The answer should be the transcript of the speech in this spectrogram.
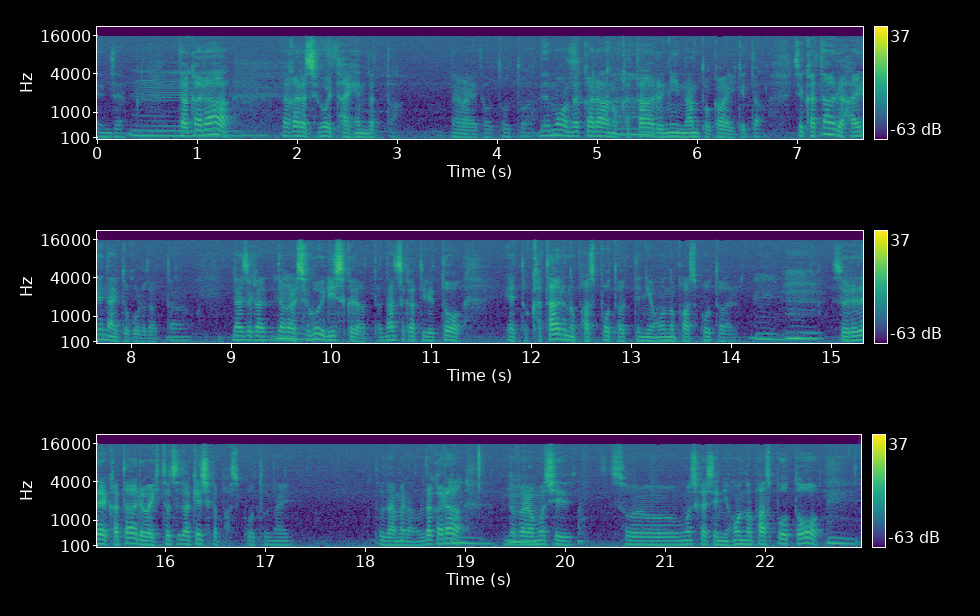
全然。うん。だからだからすごい大変だった長い間弟はでもだからあのカタールになんとか行けた。でカタール入れないところだったの。なぜかだからすごいリスクだった、なぜかというと、えっと、カタールのパスポートあって日本のパスポートある。ううん。んそれでカタールは一つだけしかパスポートないとダメなの。だから、うん。だからもしそうもしかして日本のパスポートをうん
